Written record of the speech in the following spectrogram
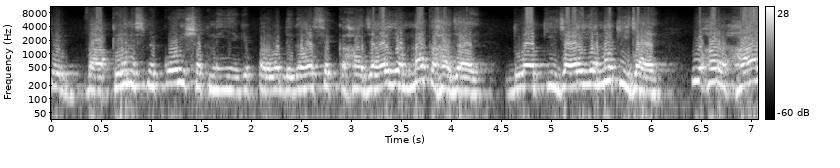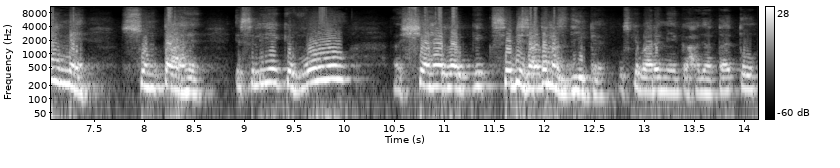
کہ واقعی اس میں کوئی شک نہیں ہے کہ پروردگار سے کہا جائے یا نہ کہا جائے، دعا کی جائے یا نہ کی جائے، وہ ہر حال میں سنتا ہے۔ اس لیے کہ وہ شہر سے بھی زیادہ نزدیک ہے۔ اس کے بارے میں یہ کہا جاتا ہے۔ تو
